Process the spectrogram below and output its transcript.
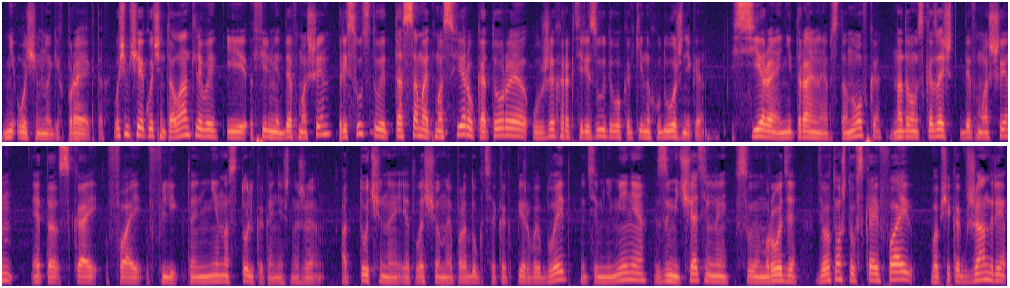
не очень очень многих проектах. В общем, человек очень талантливый, и в фильме Death Machine присутствует та самая атмосфера, которая уже характеризует его как кинохудожника. Серая, нейтральная обстановка. Надо вам сказать, что Death Machine это Sky-Fi Flick. Это не настолько, конечно же, отточенная и отлощенная продукция, как первый Blade, но тем не менее замечательный в своем роде. Дело в том, что в Sky-Fi вообще как в жанре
